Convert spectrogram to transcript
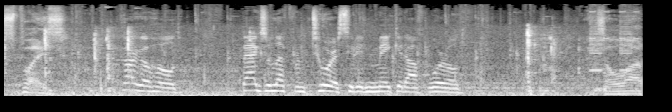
This place? Cargo hold. Bags are left from tourists who didn't make it off world. It's a lot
